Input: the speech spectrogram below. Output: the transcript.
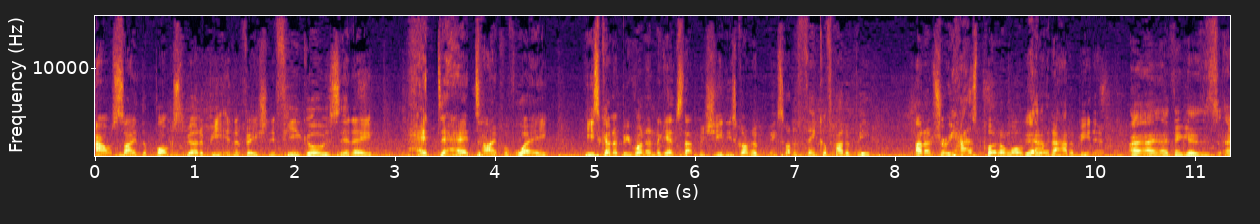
outside the box to be able to beat innovation. If he goes in a head-to-head type of way, he's going to be running against that machine. He's got to he's got to think of how to beat. it. And I'm sure he has put a lot of Yeah. thought into how to beat it. I, I- I think is uh,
